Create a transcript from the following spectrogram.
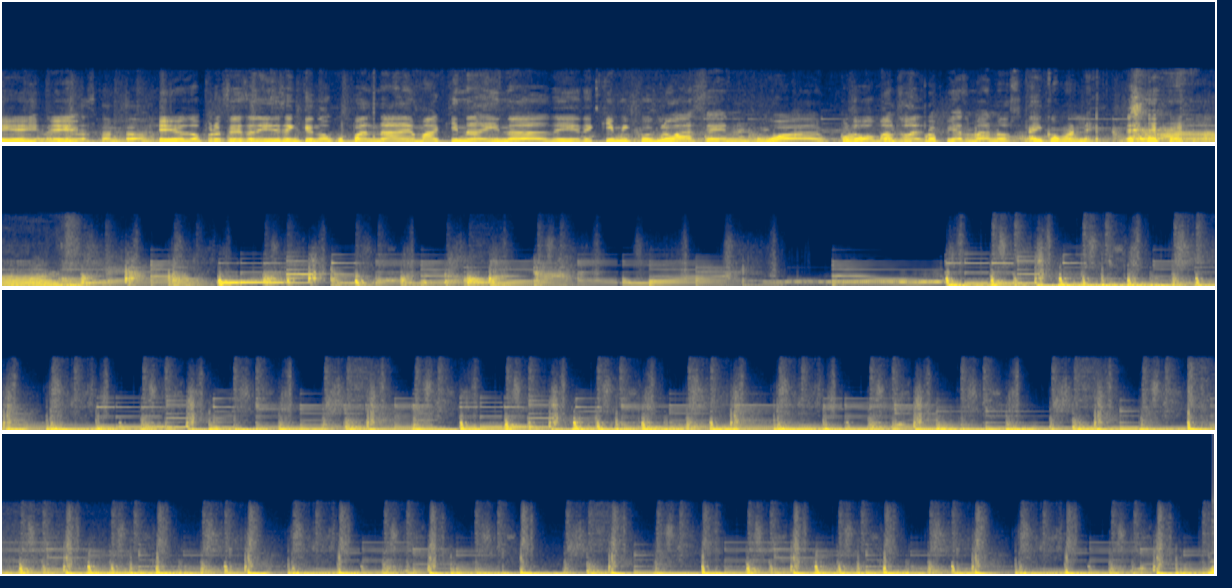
ellos, lo procesan y dicen que no ocupan nada de máquina y nada de, de químicos. Lo hacen por- con sus propias manos. Ahí cómanle. Ah.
